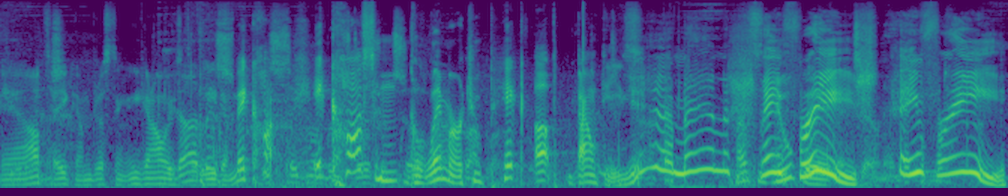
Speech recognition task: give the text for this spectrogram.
Yeah, I'll take them. Just think, you can always delete them. They the cost. It costs distortion so Glimmer to pick up bounties. Yeah, man. That's That's ain't stupid. free. Ain't free.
